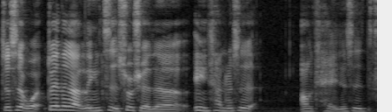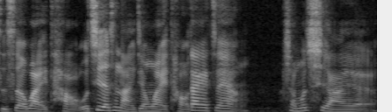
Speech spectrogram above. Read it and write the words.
就是我对那个林子数学的印象就是 OK，就是紫色外套，我记得是哪一件外套，大概这样，想不起来诶。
